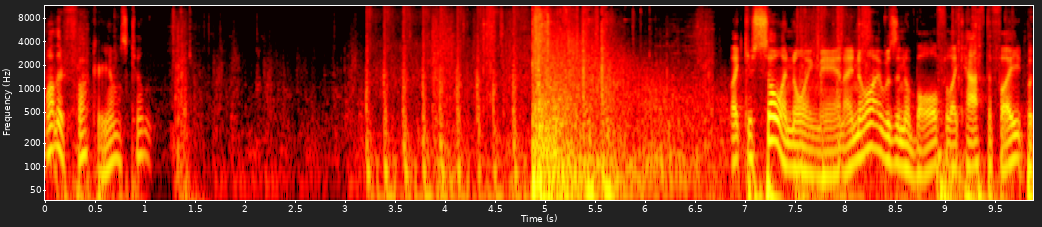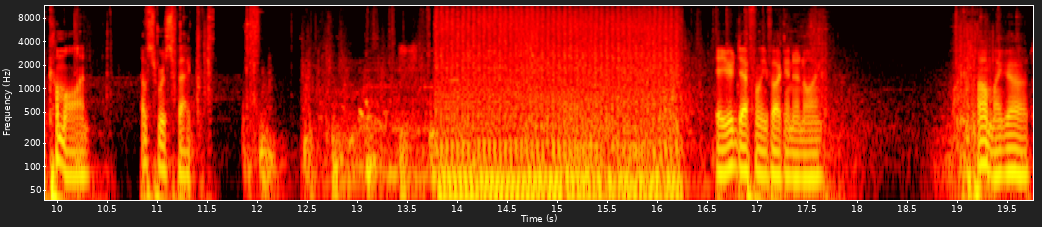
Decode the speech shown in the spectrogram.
Motherfucker, you almost killed me. Like, you're so annoying, man. I know I was in a ball for like half the fight, but come on. Have some respect. Yeah, you're definitely fucking annoying. Oh my god.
